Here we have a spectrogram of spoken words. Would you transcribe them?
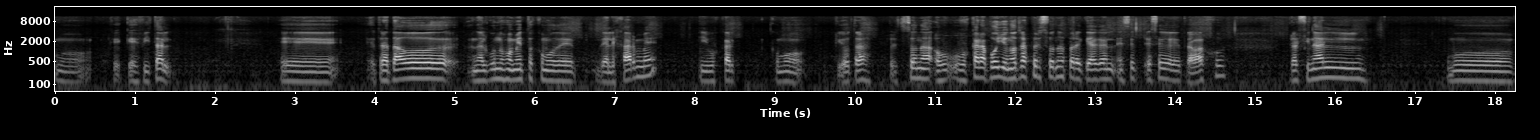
como que, es vital. Eh, he tratado en algunos momentos como de, alejarme y buscar como que otras personas, o buscar apoyo en otras personas para que hagan ese, ese trabajo, pero al final como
